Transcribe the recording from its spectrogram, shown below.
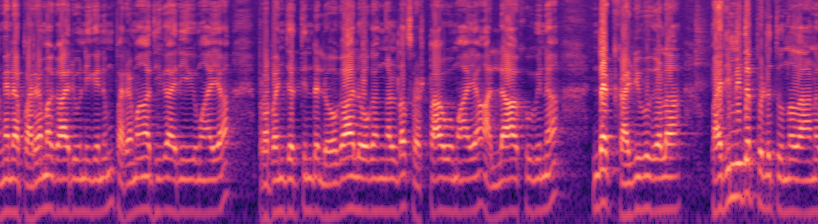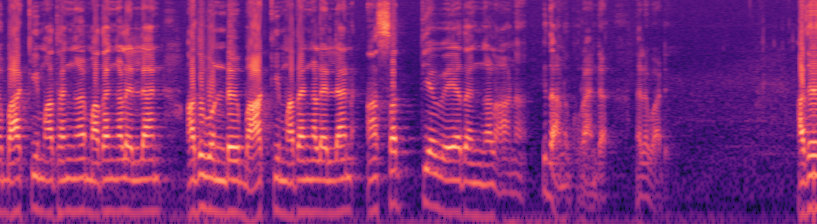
അങ്ങനെ പരമകാരുണികനും പരമാധികാരിയുമായ പ്രപഞ്ചത്തിന്റെ ലോകാലോകങ്ങളുടെ സൃഷ്ടാവുമായ അല്ലാഹുവിനെ കഴിവുകളെ പരിമിതപ്പെടുത്തുന്നതാണ് ബാക്കി മതങ്ങൾ മതങ്ങളെല്ലാം. അതുകൊണ്ട് ബാക്കി മതങ്ങളെല്ലാം അസത്യവേദങ്ങളാണ്. ഇതാണ് ഖുറാന്റെ നിലപാട്. അത്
